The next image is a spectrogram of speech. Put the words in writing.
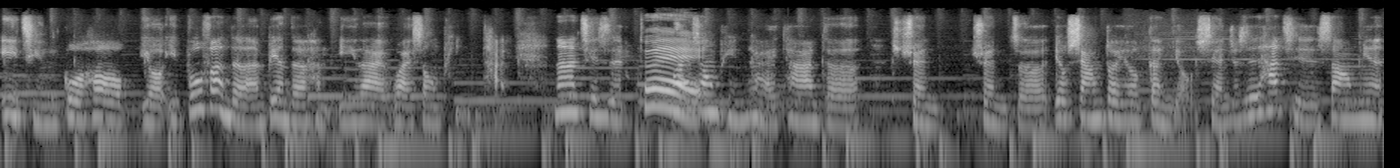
疫情过后有一部分的人变得很依赖外送平台。那其实对外送平台它的选选择又相对又更有限，就是它其实上面。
